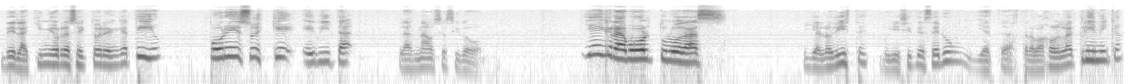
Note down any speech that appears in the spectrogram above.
de la quimioreceptora en gatillo, por eso es que evita las náuseas y dolor. Y el Gravol tú lo das, y ya lo diste, porque hiciste serum, ya has trabajado en la clínica,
